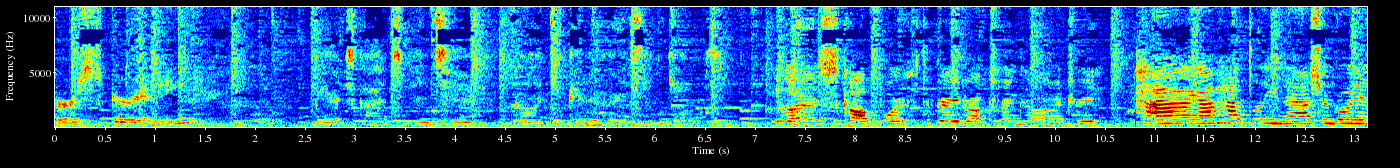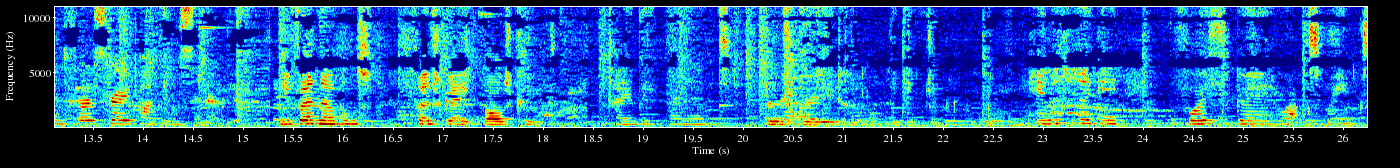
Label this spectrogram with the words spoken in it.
first grade. Barrett Scott Spencer, going to kindergarten St. James. Elias Cobb, fourth grade, Rock Springs Elementary. Hi, I'm Hadley Nash. I'm going into first grade Pumpkin Center. Eva Nevels, first grade, Falls Creek. Kylie Bennett, first grade Hannah Huggy, fourth grade Rock Springs.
